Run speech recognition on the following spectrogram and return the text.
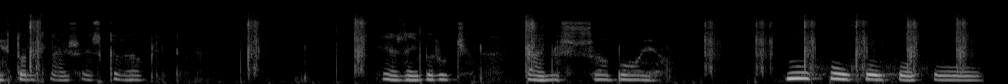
Ніхто не знає, що я сказав, блін. Я заберу цю тайну з собою. Ху-ху-ху-ху-ху.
